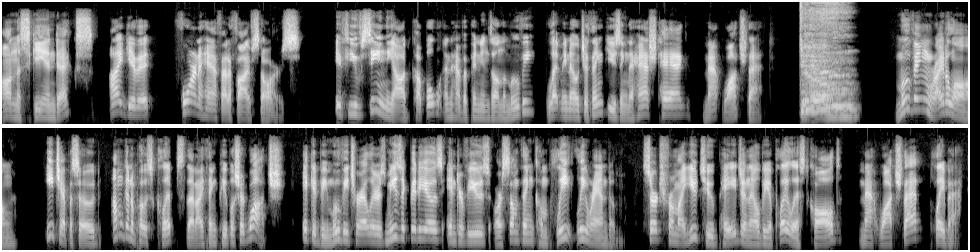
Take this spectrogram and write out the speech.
On the Ski Index, I give it four and a half out of five stars. If you've seen The Odd Couple and have opinions on the movie, let me know what you think using the hashtag MattWatchThat. Moving right along. Each episode, I'm going to post clips that I think people should watch. It could be movie trailers, music videos, interviews, or something completely random. Search for my YouTube page and there'll be a playlist called Matt Watch That Playback.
